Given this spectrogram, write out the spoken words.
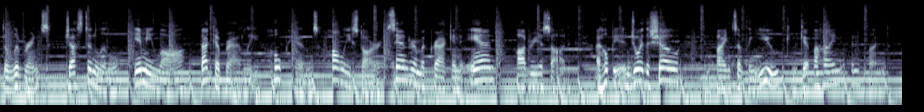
Deliverance, Justin Little, Emmy Law, Becca Bradley, Hope Hymns, Holly Starr, Sandra McCracken, and Audrey Assad. I hope you enjoy the show and find something you can get behind and fund.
